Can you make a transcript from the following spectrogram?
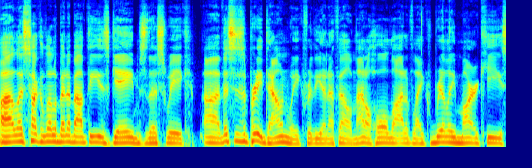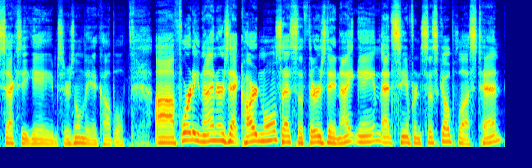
Uh, let's talk a little bit about these games this week. Uh, this is a pretty down week for the NFL. Not a whole lot of like really marquee, sexy games. There's only a couple. Uh, 49ers at Cardinals. That's the Thursday night game. That's San Francisco plus 10.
